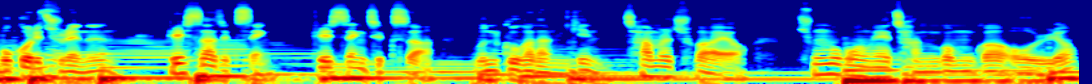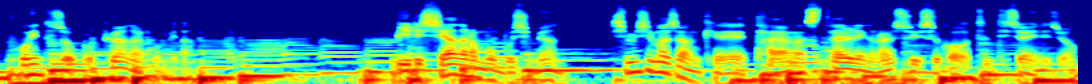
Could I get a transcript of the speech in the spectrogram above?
목걸이 줄에는 필사즉생, 필생즉사, 문구가 담긴 참을 추가하여 충무공의 장검과 어울려 포인트적으로 표현할 겁니다. 미리 시안을 한번 보시면 심심하지 않게 다양한 스타일링을 할 수 있을 것 같은 디자인이죠.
